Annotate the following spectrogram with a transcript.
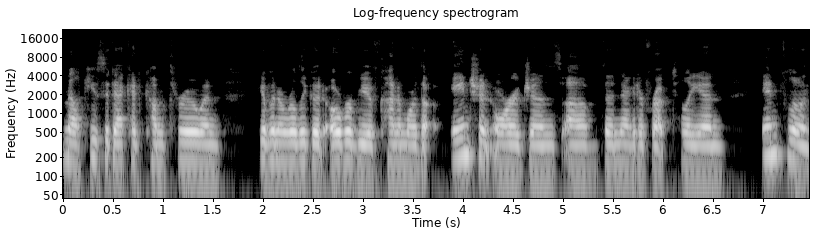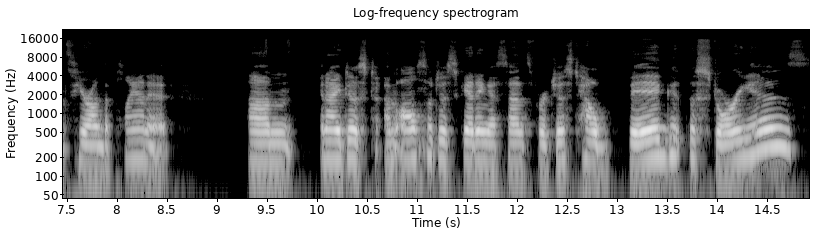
Melchizedek had come through and given a really good overview of kind of more the ancient origins of the negative reptilian influence here on the planet. Um, and I just, I'm also just getting a sense for just how big the story is,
